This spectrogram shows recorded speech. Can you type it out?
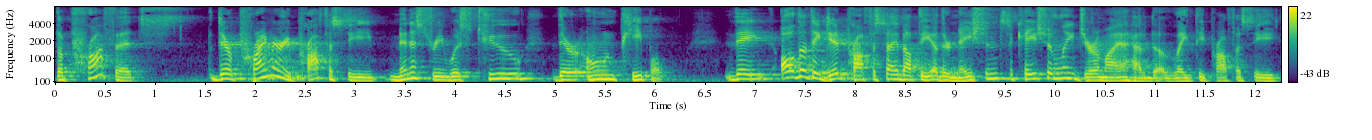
the prophets, their primary prophecy ministry was to their own people. They, although they did prophesy about the other nations occasionally, Jeremiah had a lengthy prophecy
